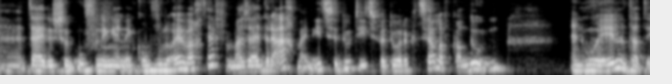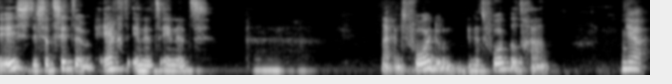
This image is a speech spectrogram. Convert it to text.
uh, tijdens zo'n oefening en ik kon voelen, oh wacht even, maar zij draagt mij niet. Ze doet iets waardoor ik het zelf kan doen. En hoe helend dat is. Dus dat zit hem echt in het, in het, uh, nou, het voordoen, in het voorbeeld gaan. Ja.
